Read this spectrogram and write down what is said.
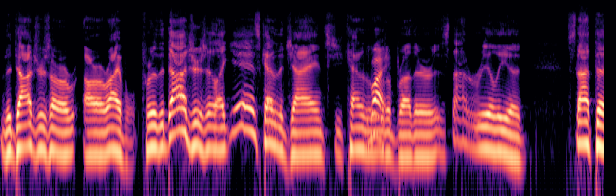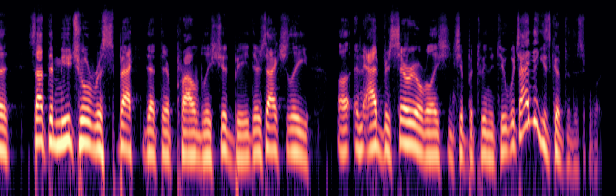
The Dodgers are are a rival. For the Dodgers, they're like, yeah, it's kind of the Giants. You're kind of the Right. little brother. It's not really a. It's not the. It's not the mutual respect that there probably should be. There's actually uh, an adversarial relationship between the two, which I think is good for the sport.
